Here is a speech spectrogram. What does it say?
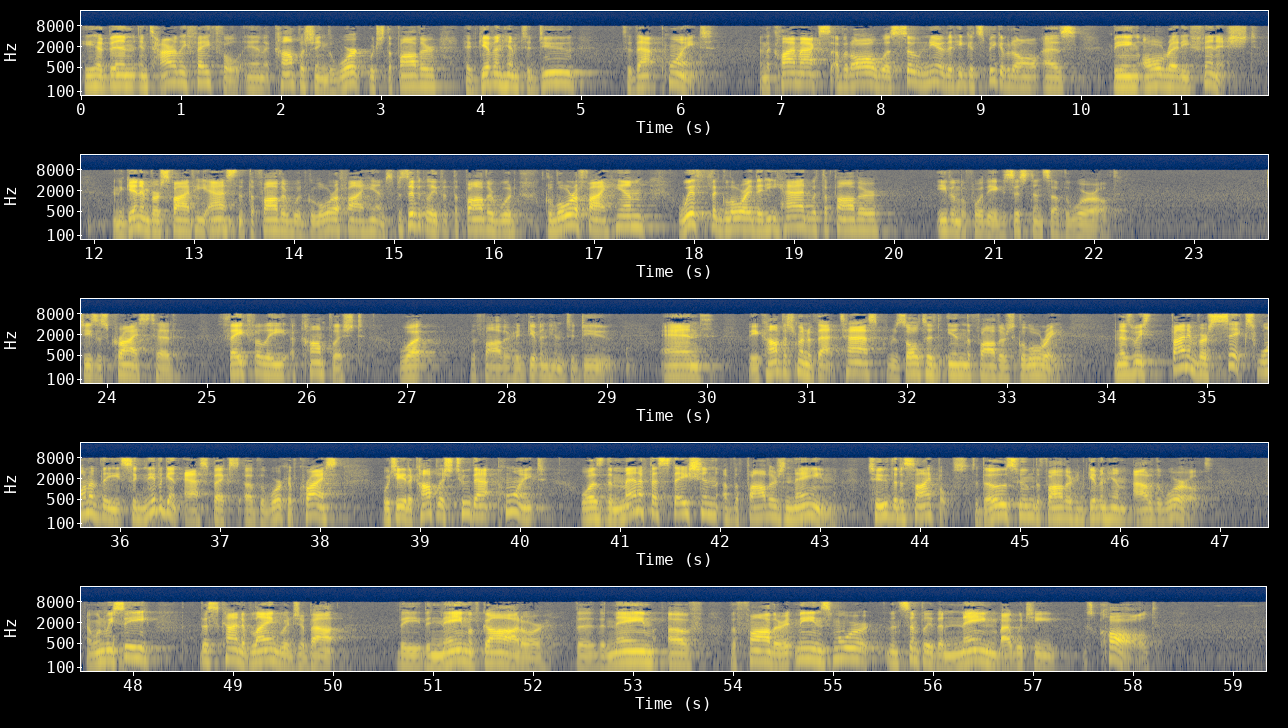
He had been entirely faithful in accomplishing the work which the Father had given him to do to that point. And the climax of it all was so near that he could speak of it all as being already finished. And again in verse 5, he asked that the Father would glorify him, specifically that the Father would glorify him with the glory that he had with the Father even before the existence of the world. Jesus Christ had faithfully accomplished what the Father had given him to do. And the accomplishment of that task resulted in the Father's glory. And as we find in verse 6, one of the significant aspects of the work of Christ, which he had accomplished to that point, was the manifestation of the Father's name to the disciples, to those whom the Father had given him out of the world. And when we see this kind of language about the, the name of God or the, the name of the Father, it means more than simply the name by which he was called.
